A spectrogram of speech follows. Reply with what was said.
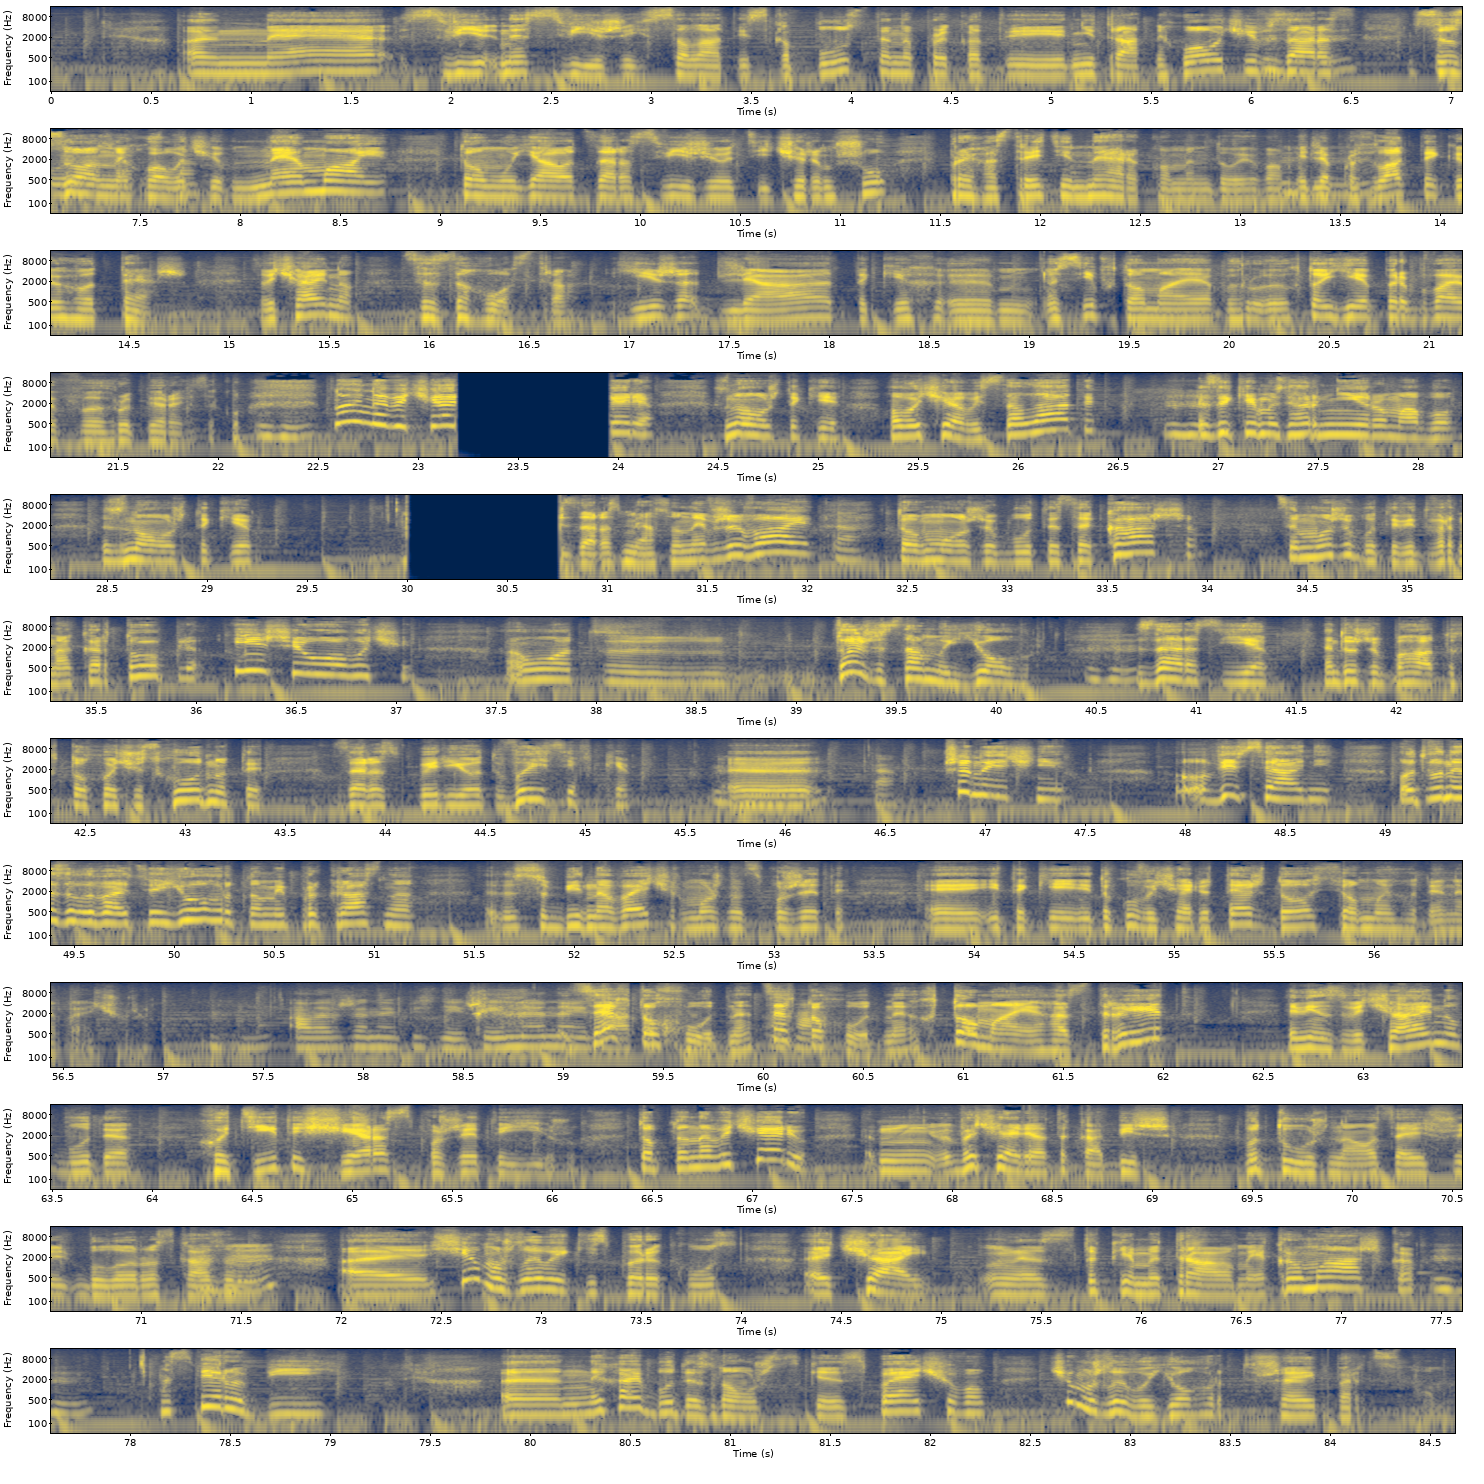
е, Не, сві... не свіжий салат із капусти, наприклад, і нітратних овочів Мгм. зараз сезонних зараз, овочів немає. Тому я от зараз свіжі оці черемшу при гастриті не рекомендую вам. І для профілактики його теж. Звичайно, це загостра їжа для таких ем, осіб, хто має хто є, перебуває в групі ризику. Так. Мгм. Ну і на вечеря знову ж таки овочевий салатик з якимось гарніром, або знову ж таки. Зараз м'ясо не вживає, Так. то може бути це каша, це може бути відварна картопля, інші овочі. От е, той же самий йогурт. Зараз є дуже багато хто хоче схуднути. Зараз період висівки. е, Мгм. Так. пшеничні, вівсяні. От вони заливаються йогуртом і прекрасно е, собі на вечір можна спожити е, і, такі, і таку вечерю теж до 7 години вечора. Але вже не пізніше і не Це хто худне, це Ага. хто худне. Хто має гастрит, він, звичайно, буде хотіти ще раз спожити їжу. Тобто на вечерю, вечеря така більш потужна, оце що було розказано. Мгм. Е, Ще можливо якийсь перекус, Е, чай е, з такими травами, як ромашка, Мгм. свіробій. Е, Нехай буде знову ж таки з печивом, чи можливо йогурт ще й перед сном.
